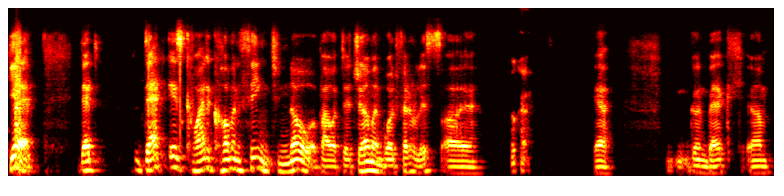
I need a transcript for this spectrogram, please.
Yeah, that that is quite a common thing to know about the German world federalists. Uh, okay. Yeah, going back. Um,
